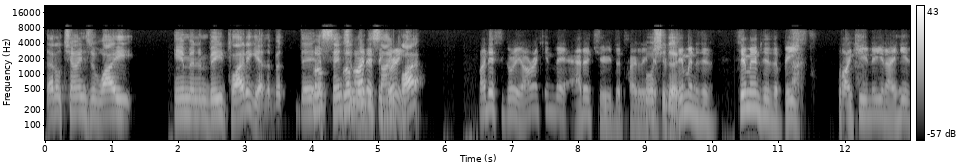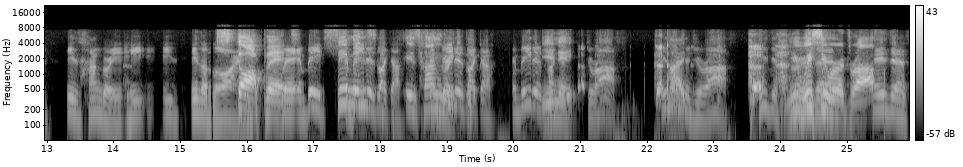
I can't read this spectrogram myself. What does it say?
that'll change the way him and Embiid play together. But they're Look- look, essentially I the same player. I disagree. I reckon their attitudes are totally Of course you different. do. Simmons is Simmons is a beast. Like you, know- you know, he's he's hungry. He he's he's a lion. Stop Where it. Embiid, Simmons Embiid is like a is hungry. Embiid is like a Embiid is You like need- a giraffe. He's like a giraffe. Just you wish you were a giraffe. He's just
